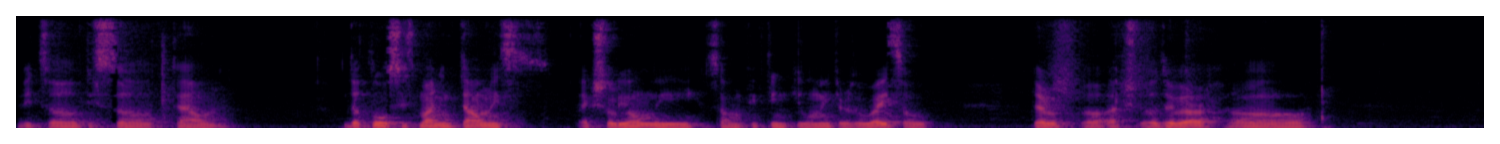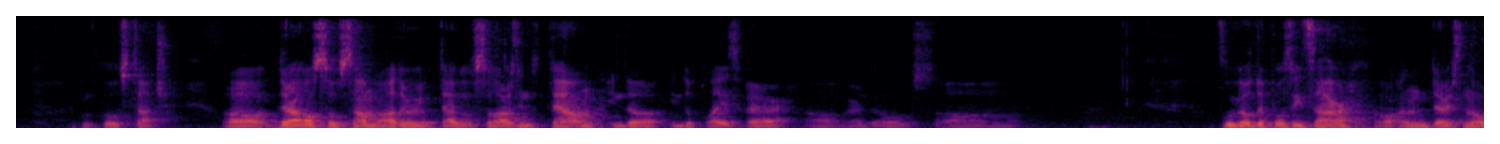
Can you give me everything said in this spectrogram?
with this town. The closest mining town is actually only some 15 kilometers away, so there, actually, they were in close touch. Uh, there are also some other type of solars in the town, in the in the place where uh, where those uh, fluvial deposits are, uh, and there's no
